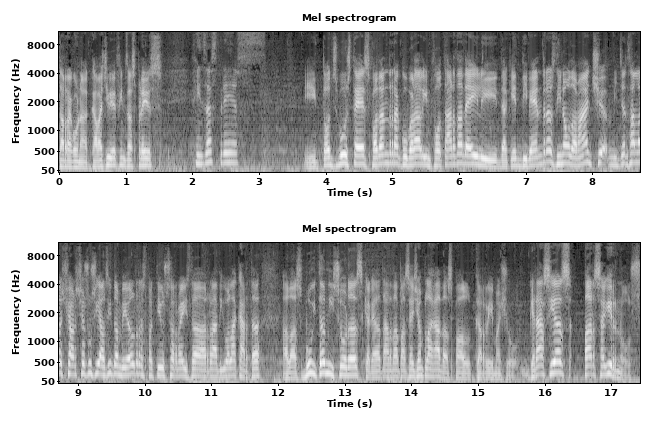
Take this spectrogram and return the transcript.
Tarragona. Que vagi bé, fins després. Fins després. I tots vostès poden recuperar l'Info Tarda Daily d'aquest divendres 19 de maig mitjançant les xarxes socials i també els respectius serveis de ràdio a la carta a les 8 emissores que cada tarda passegen plegades pel carrer Major. Gràcies per seguir-nos.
